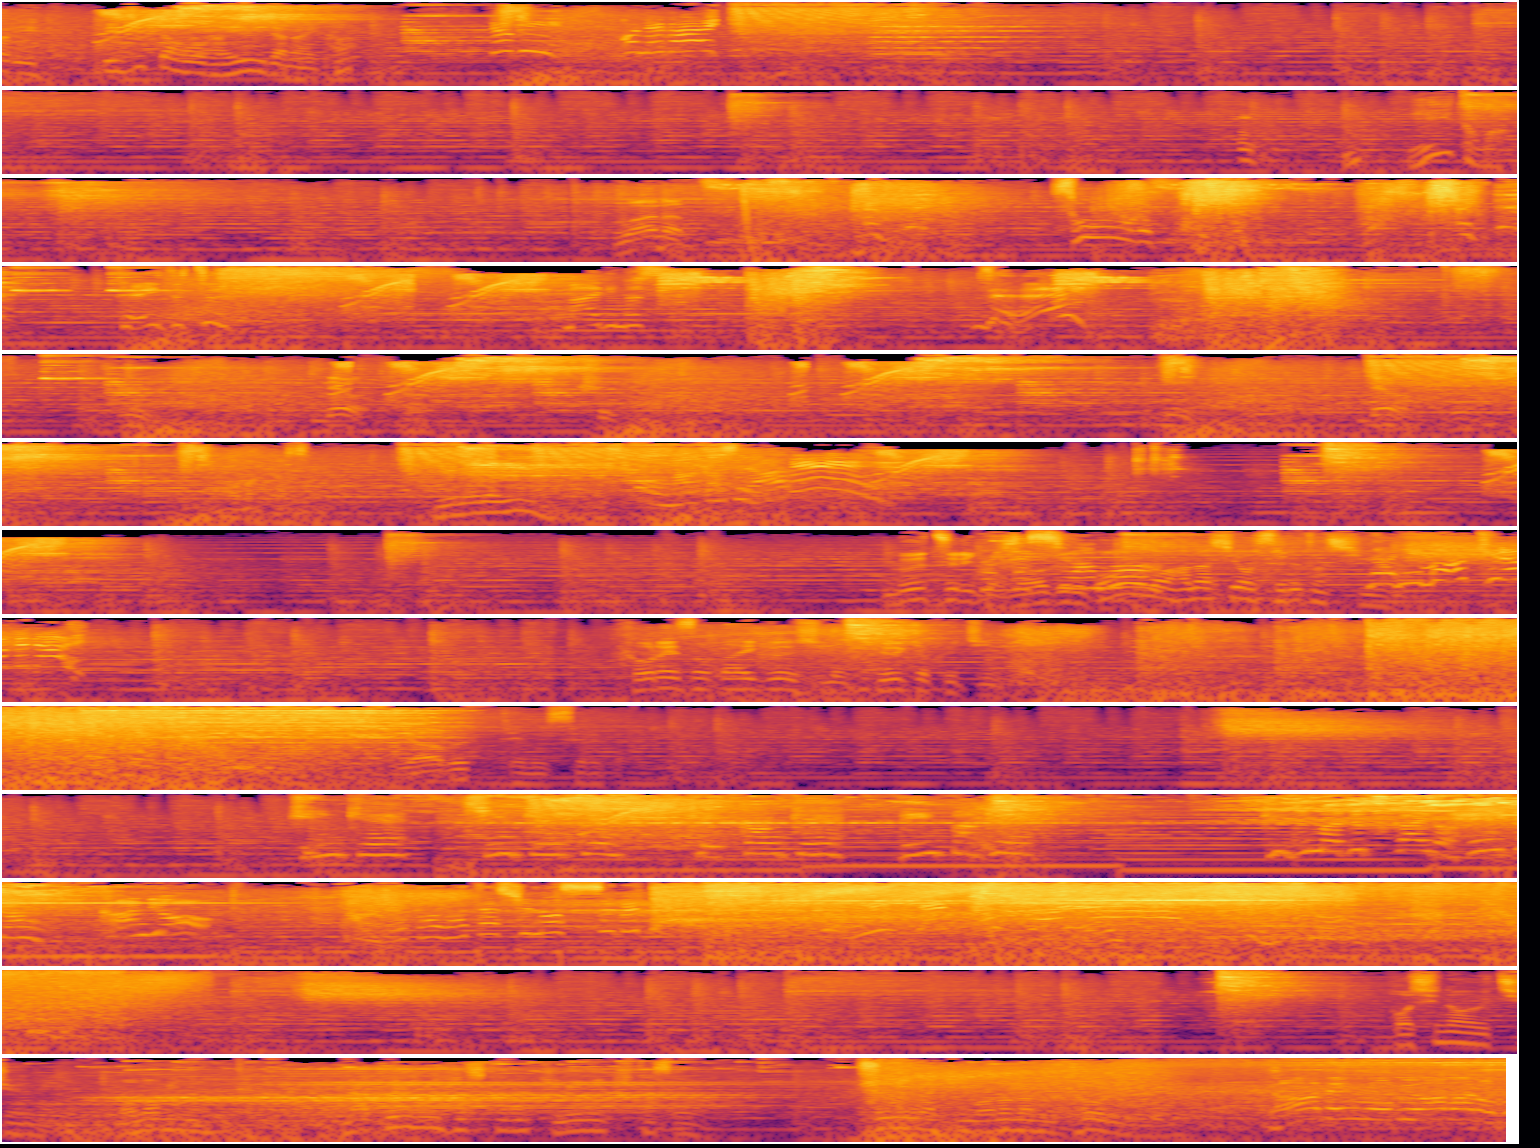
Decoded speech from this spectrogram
たりいじった方がいいんじゃないか？ルビーお願い！いいとも罠。そうです物理と私は謎王の話をするとしよう。何も諦めないこれぞ大軍師の究極人破ってみせるが筋系神経系血管系リンパ系疑似魔術界の変換。完了あれが私の全て星の宇宙民物見の果て楽園の端から君に聞かせよう。罪なき者の見通りガーデン・オブ・アバロン。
